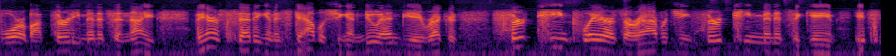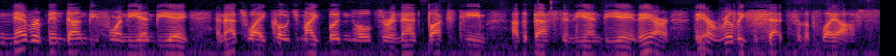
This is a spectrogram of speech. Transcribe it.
floor about 30 minutes a night. They are setting and establishing a new NBA record. 13 players are averaging 13 minutes a game. It's never been done before in the NBA, and that's why Coach Mike Budenholzer and that Bucks team are the best in the NBA. They are they are really set for the playoffs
